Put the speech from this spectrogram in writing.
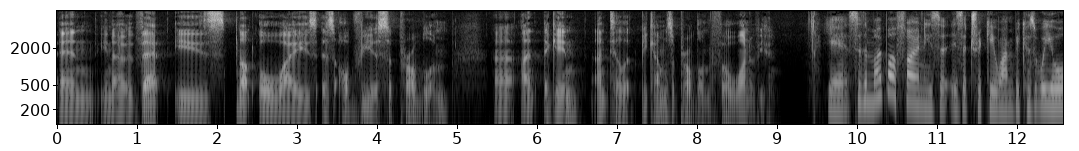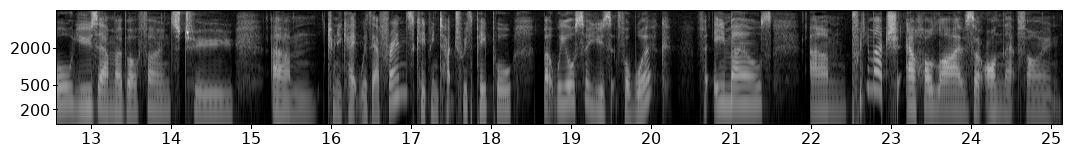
And you know that is not always as obvious a problem. Uh, again, until it becomes a problem for one of you. Yeah, so the mobile phone is a, is a tricky one because we all use our mobile phones to um, communicate with our friends, keep in touch with people, but we also use it for work, for emails. Um, pretty much our whole lives are on that phone.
